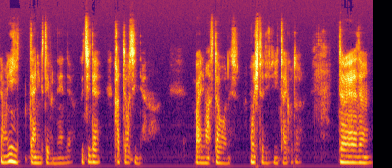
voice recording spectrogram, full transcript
でもいいダイニングテーブルねえんだよ。うちで買ってほしいんだよな。バイマスターボールし。もう一人言いたいことある。ドゥードゥン。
